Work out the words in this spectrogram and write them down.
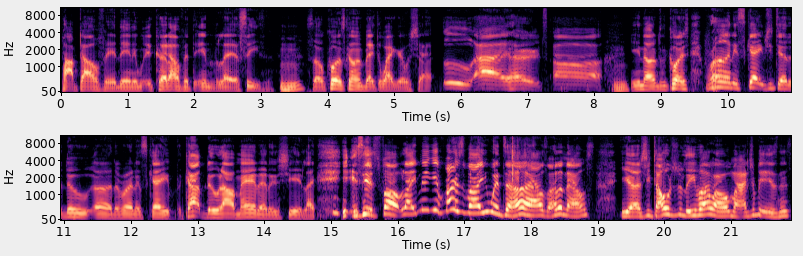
popped off, and then it, it cut off at the end of the last season. Mm-hmm. So of course, coming back, the white girl was shot. Ooh, ah, it hurts. Ah, you know. Of course, run, escape. She tell the dude uh, to run, escape. The cop dude all mad at her and shit. Like it's his fault. Like nigga, first of all, you went to her house unannounced. Yeah, she told you to leave her alone, mind your business.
